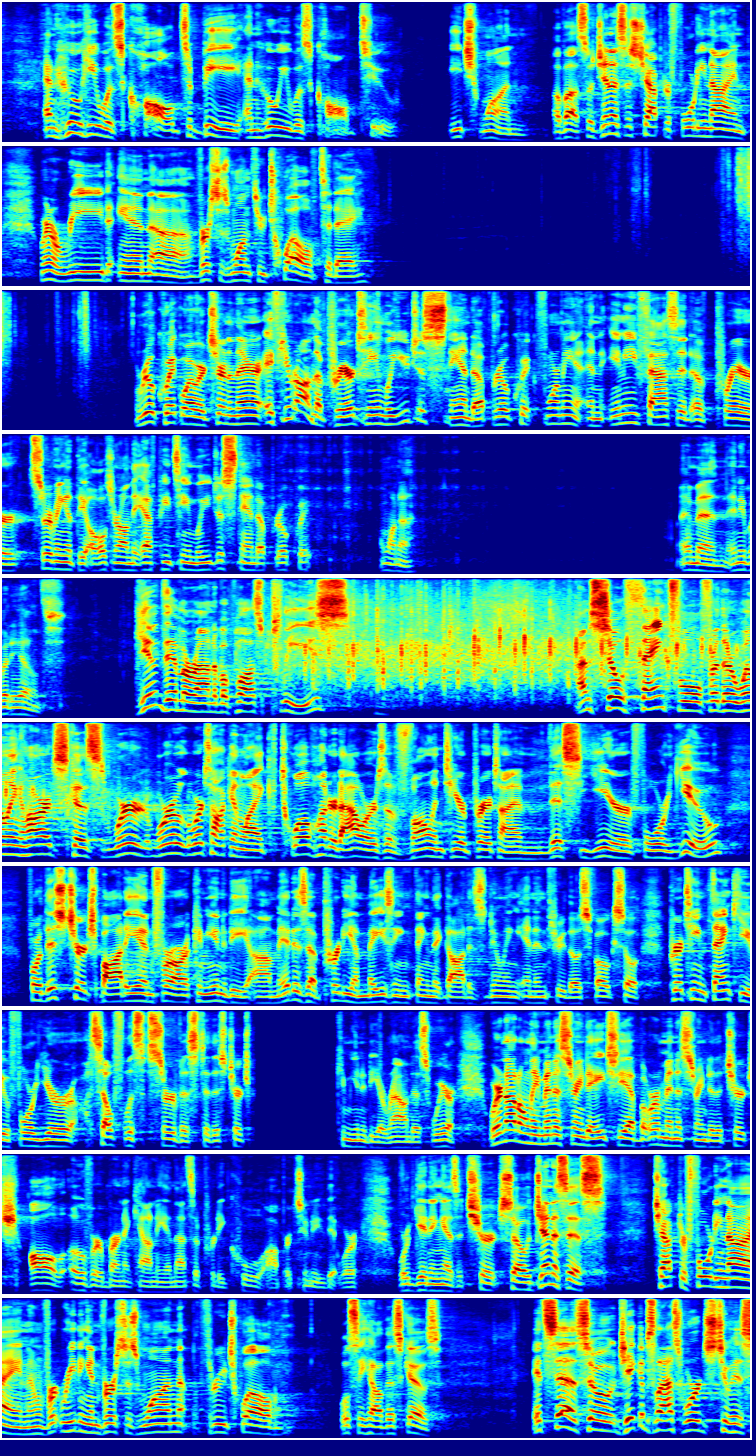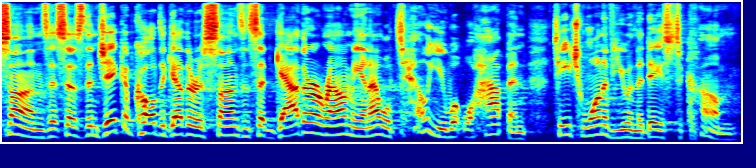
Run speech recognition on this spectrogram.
and who he was called to be and who he was called to, each one of us. So, Genesis chapter 49, we're going to read in uh, verses 1 through 12 today. Real quick, while we're turning there, if you're on the prayer team, will you just stand up real quick for me? In any facet of prayer, serving at the altar on the FP team, will you just stand up real quick? I want to. Amen. Anybody else? Give them a round of applause, please. I'm so thankful for their willing hearts because we're, we're, we're talking like 1,200 hours of volunteered prayer time this year for you for this church body and for our community. Um, it is a pretty amazing thing that God is doing in and through those folks. So, prayer team, thank you for your selfless service to this church community around us. We're, we're not only ministering to HCF, but we're ministering to the church all over Burnet County, and that's a pretty cool opportunity that we're, we're getting as a church. So, Genesis chapter 49, reading in verses 1 through 12, we'll see how this goes. It says, so Jacob's last words to his sons, it says, Then Jacob called together his sons and said, Gather around me, and I will tell you what will happen to each one of you in the days to come.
